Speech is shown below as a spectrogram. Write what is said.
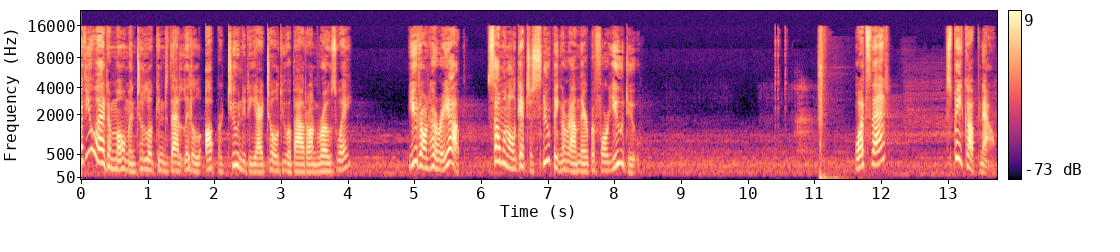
Have you had a moment to look into that little opportunity I told you about on Roseway? You don't hurry up. Someone will get to snooping around there before you do. What's that? Speak up now.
